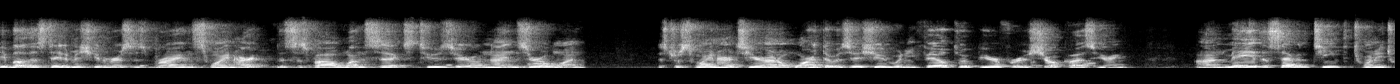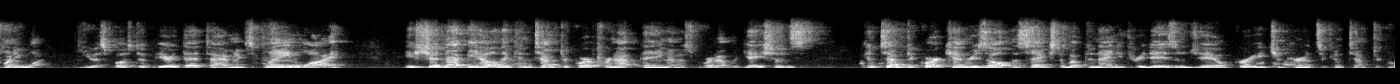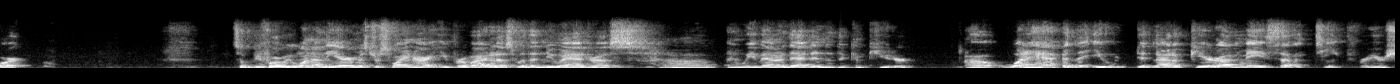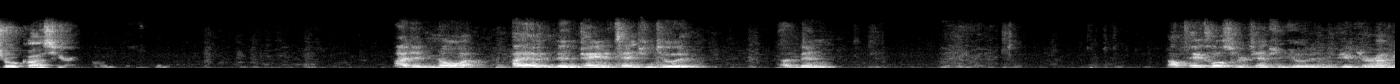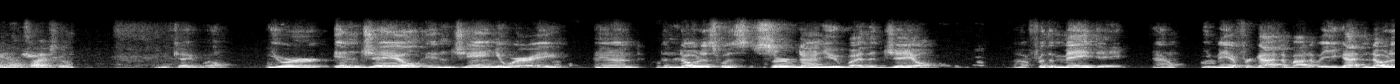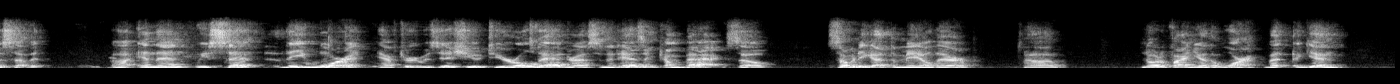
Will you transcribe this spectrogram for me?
People of the State of Michigan versus Brian Swinehart. This is file 1620901. Mr. Swinehart's here on a warrant that was issued when he failed to appear for his show cause hearing on May the 17th, 2021. He was supposed to appear at that time and explain why he should not be held in contempt of court for not paying on his court obligations. Contempt of court can result in a sanction of up to 93 days in jail per each occurrence of contempt of court. So before we went on the air, Mr. Swinehart, you provided us with a new address, uh, and we've entered that into the computer. Uh, What happened that you did not appear on May 17th for your show cause hearing? I didn't know it. I haven't been paying attention to it. I've been. I'll pay closer attention to it in the future. I mean, I'll try to. Okay, well, you were in jail in January, and the notice was served on you by the jail uh, for the May date. Now, you may have forgotten about it, but you got notice of it. Uh, And then we sent the warrant after it was issued to your old address, and it hasn't come back. So somebody got the mail there uh, notifying you of the warrant. But again,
